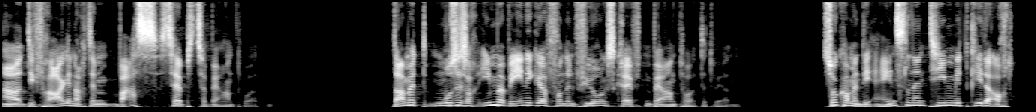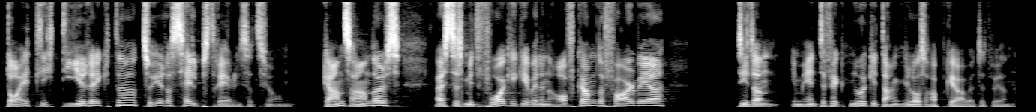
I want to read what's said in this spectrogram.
äh, die Frage nach dem Was selbst zu beantworten. Damit muss es auch immer weniger von den Führungskräften beantwortet werden. So kommen die einzelnen Teammitglieder auch deutlich direkter zu ihrer Selbstrealisation. Ganz anders, als das mit vorgegebenen Aufgaben der Fall wäre, die dann im Endeffekt nur gedankenlos abgearbeitet werden.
